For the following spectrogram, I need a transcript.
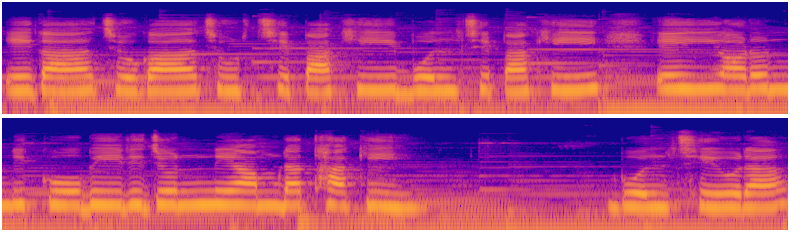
এ গাছ, ও গাছ উঠছে পাখি, বলছে পাখি, এই অরণ্যে কবির জন্যে আমরা থাকি। বলছে ওরা,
